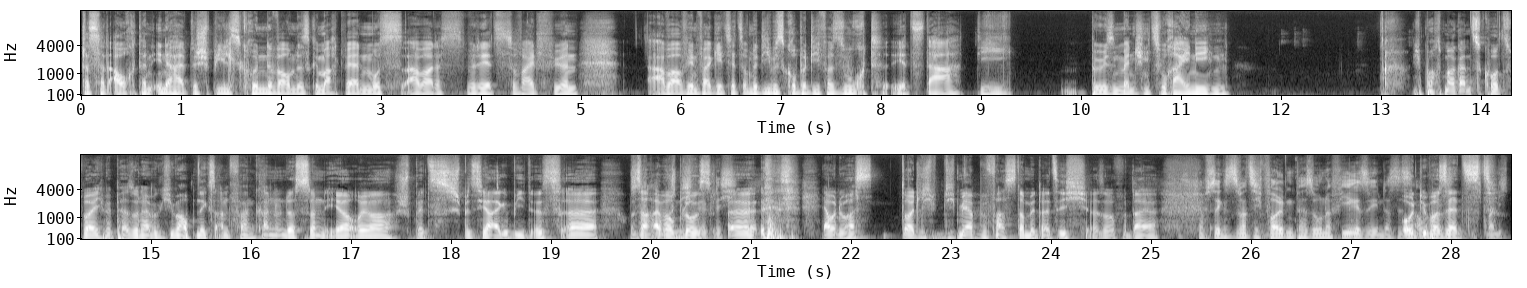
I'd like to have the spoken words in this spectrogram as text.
das hat auch dann innerhalb des Spiels Gründe, warum das gemacht werden muss, aber das würde jetzt zu weit führen. Aber auf jeden Fall geht es jetzt um eine Diebesgruppe, die versucht, jetzt da die bösen Menschen zu reinigen. Ich mach's mal ganz kurz, weil ich mit Persona wirklich überhaupt nichts anfangen kann und das dann eher euer Spez Spezialgebiet ist. Äh, und sag einfach bloß, äh, ja, aber du hast deutlich dich mehr befasst damit als ich, also von daher. Ich habe 26 Folgen Persona 4 gesehen. Das ist Und übersetzt. Nicht,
